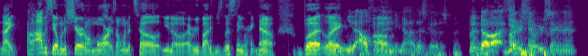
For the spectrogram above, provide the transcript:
like obviously I want to share it on Mars. I want to tell you know everybody who's listening right now. But like, you need alpha, um, man. You know how this goes. But, but no, I, yeah. I, understand what you're saying, man.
